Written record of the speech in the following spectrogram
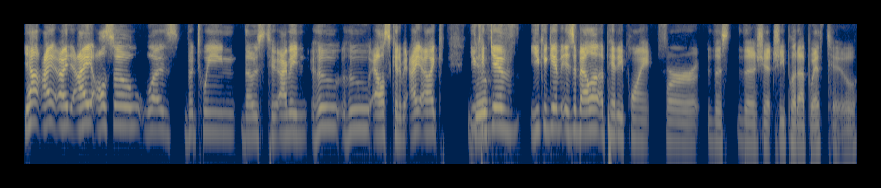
Yeah, I, I I also was between those two. I mean, who who else could it be? I, I like you Doof. could give you could give Isabella a pity point for this the shit she put up with too.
